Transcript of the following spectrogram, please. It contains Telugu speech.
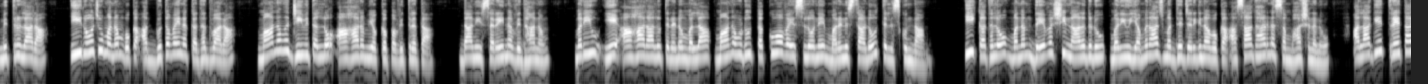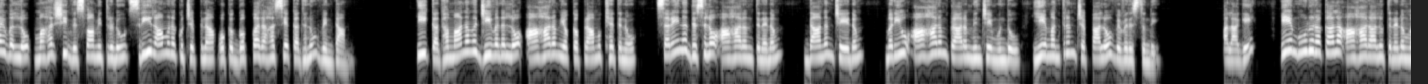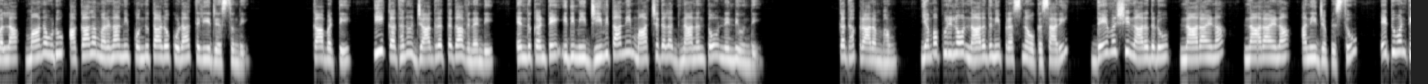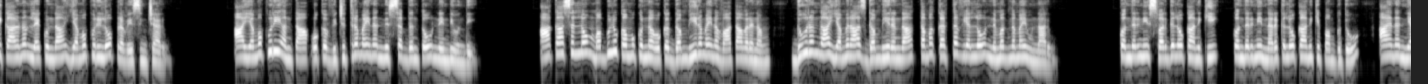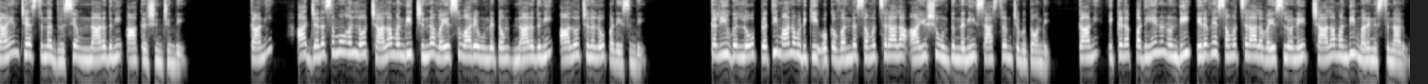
మిత్రులారా ఈ రోజు మనం ఒక అద్భుతమైన కథ ద్వారా మానవ జీవితంలో ఆహారం యొక్క పవిత్రత దాని సరైన విధానం మరియు ఏ ఆహారాలు తినడం వల్ల మానవుడు తక్కువ వయస్సులోనే మరణిస్తాడో తెలుసుకుందాం. ఈ కథలో మనం దేవర్షి నారదుడు మరియు యమరాజ్ మధ్య జరిగిన ఒక అసాధారణ సంభాషణను అలాగే త్రేతాయుగంలో మహర్షి విశ్వామిత్రుడు శ్రీరామునకు చెప్పిన ఒక గొప్ప రహస్య కథను వింటాం. ఈ కథ మానవ జీవనంలో ఆహారం యొక్క ప్రాముఖ్యతను సరైన దిశలో ఆహారం తినడం దానం చేయడం మరియు ఆహారం ప్రారంభించే ముందు ఏ మంత్రం చెప్పాలో వివరిస్తుంది. అలాగే ఏ మూడు రకాల ఆహారాలు తినడం వల్ల మానవుడు అకాల మరణాన్ని పొందుతాడో కూడా తెలియజేస్తుంది. కాబట్టి ఈ కథను జాగ్రత్తగా వినండి ఎందుకంటే ఇది మీ జీవితాన్ని మార్చగల జ్ఞానంతో నిండి ఉంది. కథ ప్రారంభం. యమపురిలో నారదుని ప్రశ్న ఒకసారి దేవర్షి నారదుడు నారాయణ నారాయణ అని జపిస్తూ ఎటువంటి కారణం లేకుండా యమపురిలో ప్రవేశించారు. ఆ యమపురి అంతా ఒక విచిత్రమైన నిశ్శబ్దంతో నిండి ఉంది. ఆకాశంలో మబ్బులు కమ్ముకున్న ఒక గంభీరమైన వాతావరణం దూరంగా యమరాజ్ గంభీరంగా తమ కర్తవ్యంలో నిమగ్నమై ఉన్నారు. కొందరిని స్వర్గలోకానికి కొందరిని నరకలోకానికి పంపుతూ ఆయన న్యాయం చేస్తున్న దృశ్యం నారదుని ఆకర్షించింది. కాని ఆ జనసమూహంలో చాలామంది చిన్న వయస్సు వారే ఉండటం నారదుని ఆలోచనలో పడేసింది. కలియుగంలో ప్రతి మానవుడికి ఒక వంద సంవత్సరాల ఆయుష్ ఉంటుందని శాస్త్రం చెబుతోంది. కాని ఇక్కడ పదిహేను నుండి ఇరవై సంవత్సరాల వయసులోనే చాలామంది మరణిస్తున్నారు.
